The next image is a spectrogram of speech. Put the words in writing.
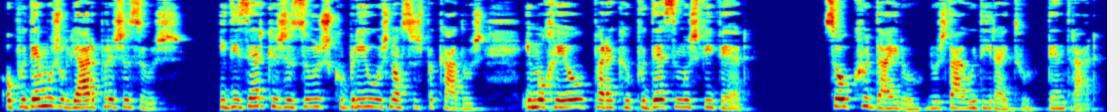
Ou podemos olhar para Jesus e dizer que Jesus cobriu os nossos pecados e morreu para que pudéssemos viver. Só o Cordeiro nos dá o direito de entrar.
